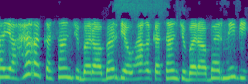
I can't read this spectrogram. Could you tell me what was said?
ایا هغه کسان چې برابر دي او هغه کسان چې برابر نه دي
